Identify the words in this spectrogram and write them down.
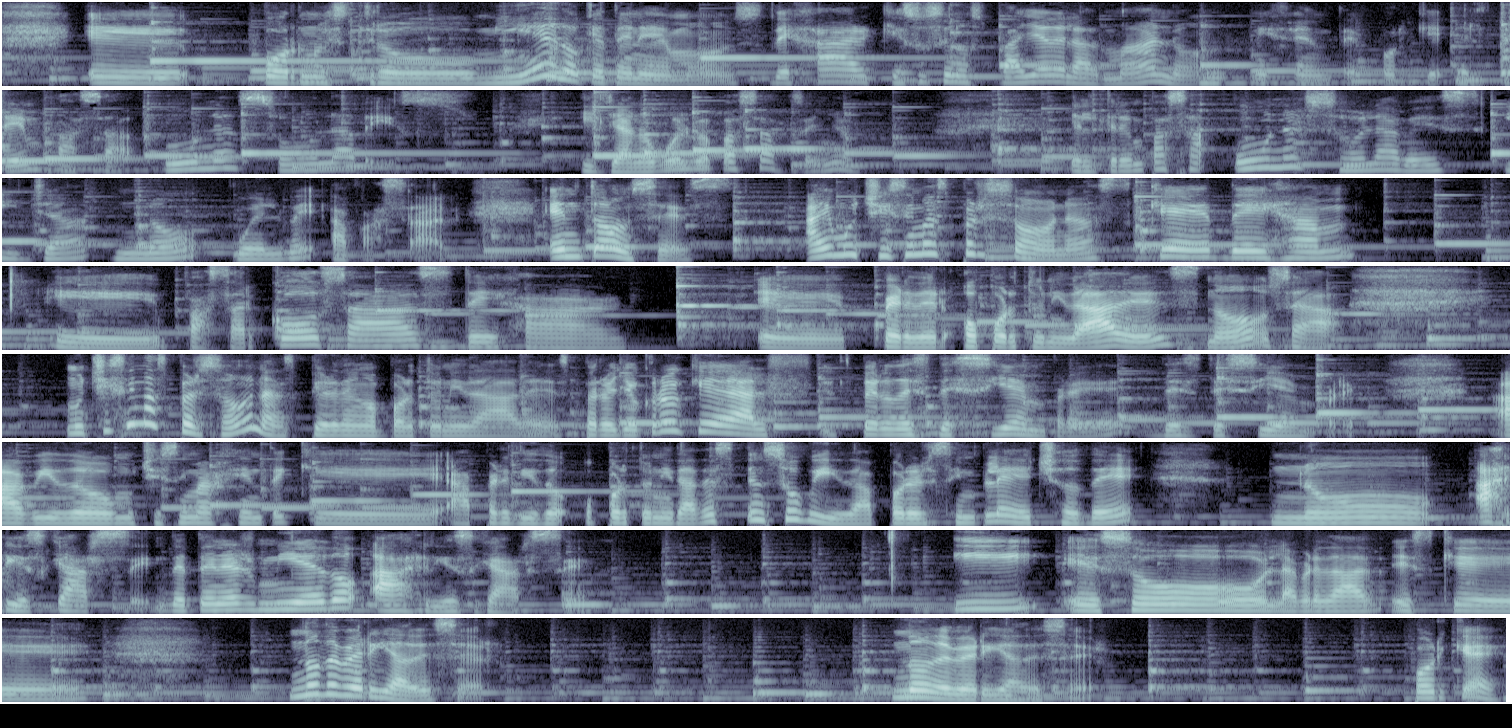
eh, por nuestro miedo que tenemos, dejar que eso se nos vaya de las manos, mi gente, porque el tren pasa una sola vez y ya no vuelve a pasar, señor. el tren pasa una sola vez y ya no vuelve a pasar. Entonces, hay muchísimas personas que dejan eh, pasar cosas, dejan eh, perder oportunidades, ¿no? O sea, muchísimas personas pierden oportunidades, pero yo creo que al, pero desde siempre, ¿eh? desde siempre ha habido muchísima gente que ha perdido oportunidades en su vida por el simple hecho de no arriesgarse, de tener miedo a arriesgarse. Y eso, la verdad, es que no debería de ser. No debería de ser. ¿Por qué?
